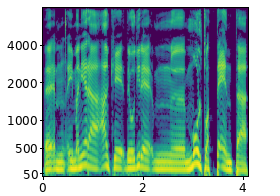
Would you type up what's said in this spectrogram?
eh, in maniera anche, devo dire... Mh, mh, molto attenta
